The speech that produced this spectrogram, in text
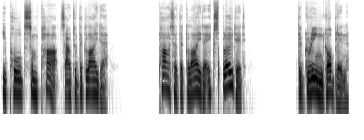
he pulled some parts out of the glider. Part of the glider exploded. The green goblin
